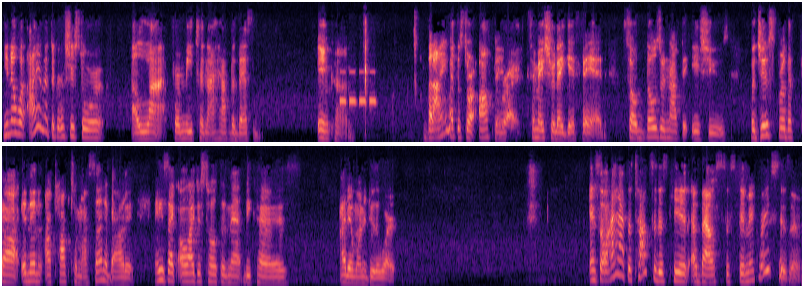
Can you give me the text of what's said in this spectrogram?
You know what? I am at the grocery store a lot for me to not have the best income. But I am at the store often right. to make sure they get fed. So those are not the issues. But just for the fact, and then I talked to my son about it, and he's like, "Oh, I just told them that because I didn't want to do the work." And so I had to talk to this kid about systemic racism.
